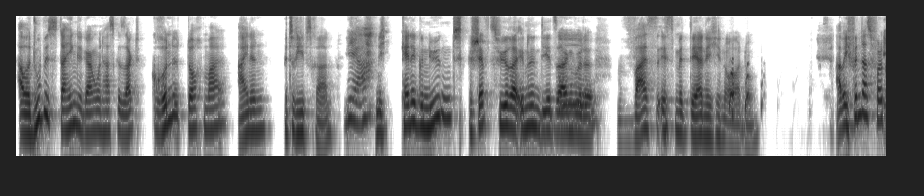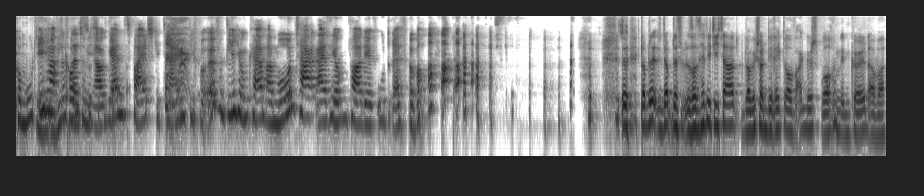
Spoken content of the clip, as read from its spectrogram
Aber du bist da hingegangen und hast gesagt, gründet doch mal einen Betriebsrat. ja. Und ich kenne genügend GeschäftsführerInnen, die jetzt sagen Oh. würde, was ist mit der nicht in Ordnung? Aber ich finde das vollkommen mutig. Ich habe das natürlich auch ganz falsch getimt. Die Veröffentlichung kam am Montag, als ich auf dem VDFU-Treffen war. Ich glaube, glaub, sonst hätte ich dich da, glaube ich, schon direkt drauf angesprochen in Köln, aber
